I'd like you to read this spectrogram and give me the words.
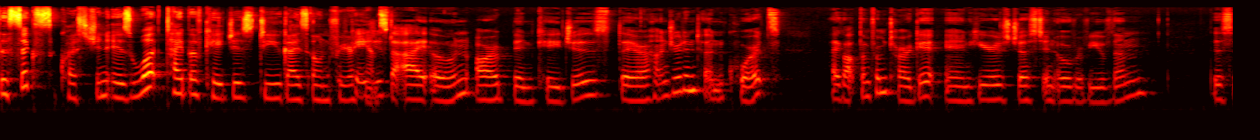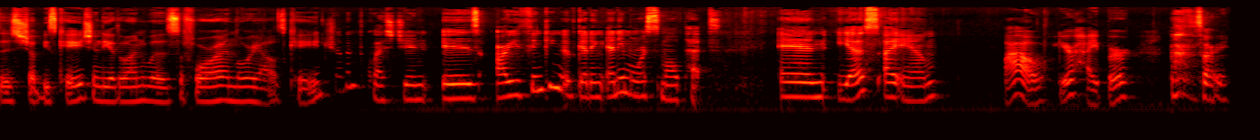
The sixth question is What type of cages do you guys own for your cages hamster? that I own are bin cages. They're 110 quarts. I got them from Target, and here's just an overview of them. This is Shubby's cage, and the other one was Sephora and L'Oreal's cage. Seventh question is Are you thinking of getting any more small pets? And yes, I am. Wow, you're hyper. Sorry.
